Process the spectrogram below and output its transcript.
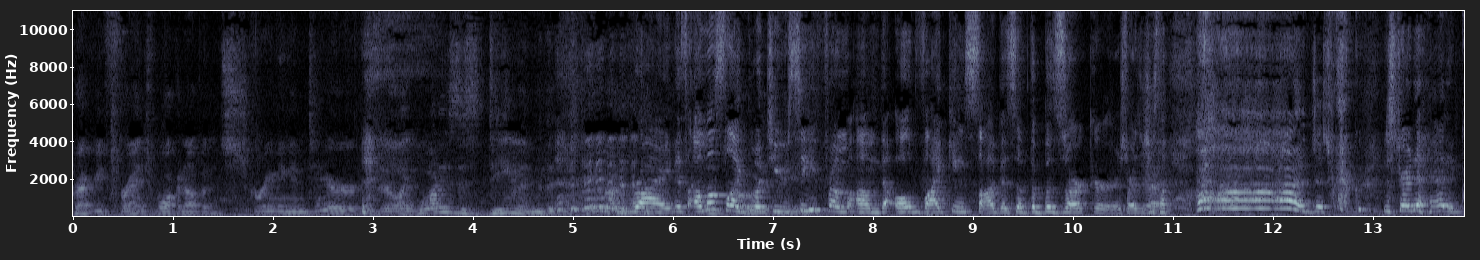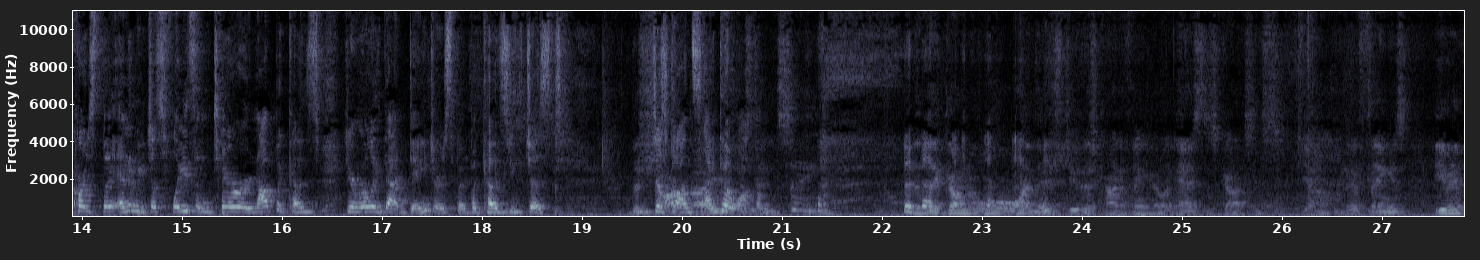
preppy French walking up and screaming in terror because they're like, "What is this demon that just came out?" of Right. It's almost like what you me. see from um, the old Viking sagas of the berserkers, right? It's just like, ah, just, just straight ahead. And of course, the enemy just flees in terror, not because you're really that dangerous, but because you've just. The just gone psycho on them. Insane. and then they come to World War One and they just do this kind of thing. And they're like, "Yeah, it's the Scots. It's you know their thing is even if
